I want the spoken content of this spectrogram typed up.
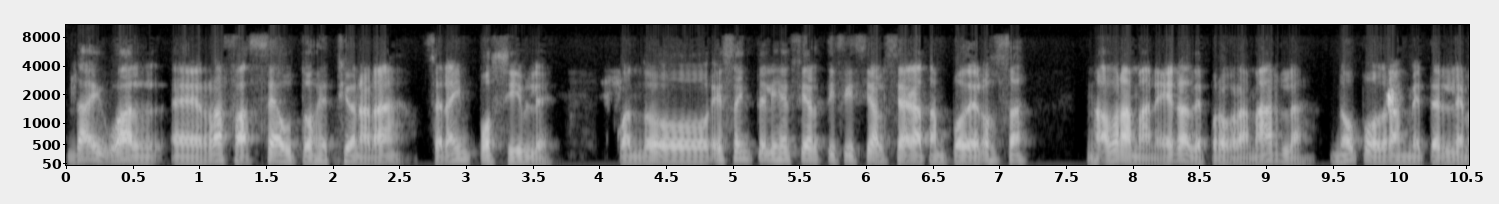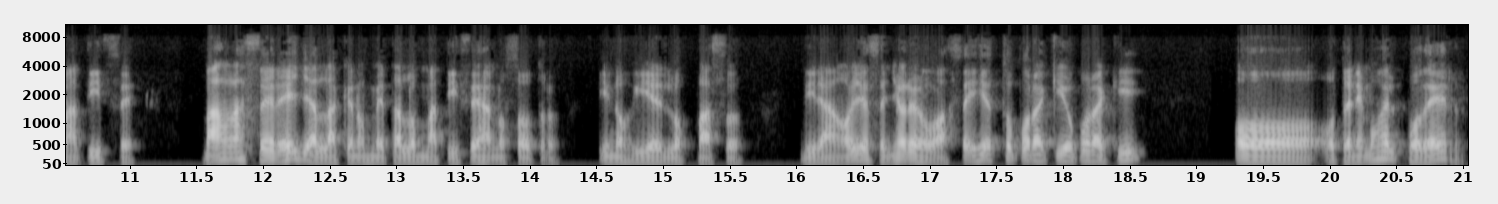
Da igual, eh, Rafa, se autogestionará, será imposible. Cuando esa inteligencia artificial se haga tan poderosa, no habrá manera de programarla, no podrás meterle matices. Van a ser ellas las que nos metan los matices a nosotros y nos guíen los pasos. Dirán, oye señores, o hacéis esto por aquí o por aquí, o, tenemos el poder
